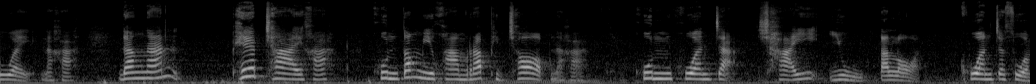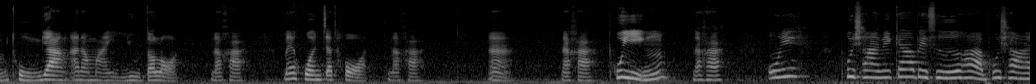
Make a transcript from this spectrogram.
ด้วยนะคะ ดังนั้นเพศชายคะคุณต้องมีความรับผิดชอบนะคะ คุณควรจะใช้อยู่ตลอด ควรจะสวมถุงยางอนามัยอยู่ตลอดนะคะ ไม่ควรจะถอดนะคะอ่านะคะ ผู้หญิงนะคะ อุ้ยผู้ชายไม่กล้าไปซื้อค่ะ ผู้ชาย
